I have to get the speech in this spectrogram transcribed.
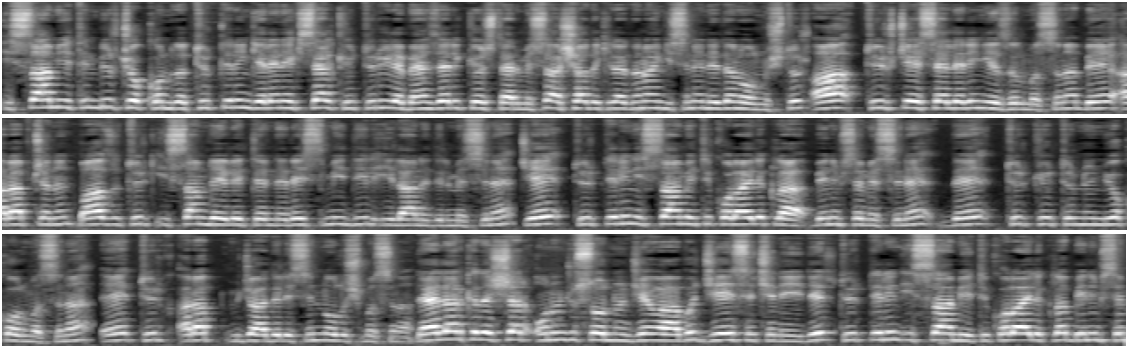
İslamiyet'in birçok konuda Türklerin geleneksel kültürüyle benzerlik göstermesi aşağıdakilerden hangisine neden olmuştur? A. Türkçe eserlerin yazılmasına. B. Arapçanın bazı Türk İslam devletlerine resmi dil ilan edilmesine. C. Türklerin İslamiyet'i kolaylıkla benimsemesine. D. Türk kültürünün yok olmasına. E. Türk-Arap mücadelesinin oluşmasına. Değerli arkadaşlar 10. sorunun cevabı C seçeneğidir. Türklerin İslamiyet'i kolaylıkla benimsemesine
